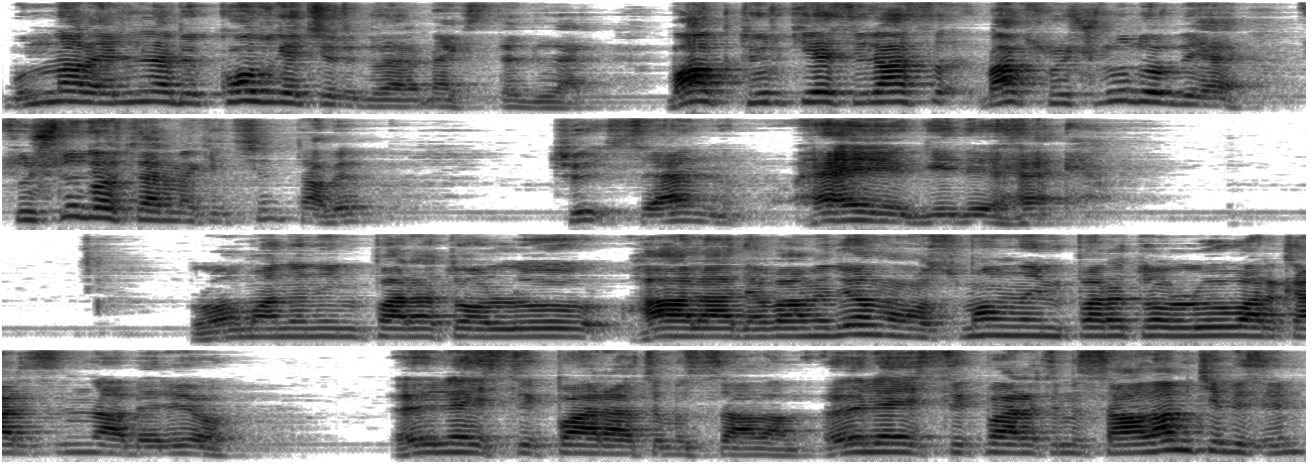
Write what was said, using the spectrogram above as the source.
bunlar eline bir koz geçirmek istediler. Bak Türkiye silah, bak suçludur diye suçlu göstermek için tabi. Sen hey gidi hey. Roma'nın imparatorluğu hala devam ediyor ama Osmanlı İmparatorluğu var karşısında haberi yok. Öyle istihbaratımız sağlam. Öyle istihbaratımız sağlam ki bizim.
